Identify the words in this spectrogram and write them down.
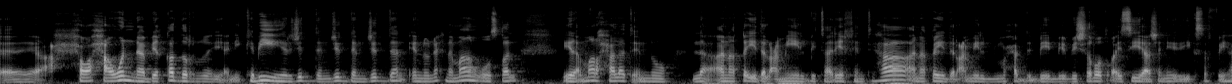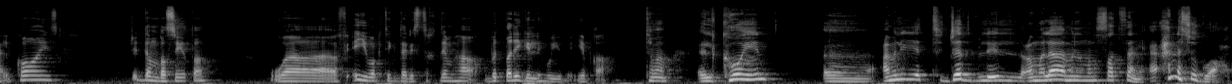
آه، حا- حاولنا بقدر يعني كبير جدا جدا جدا إنه نحن ما نوصل إلى مرحلة إنه لا أنا قيد العميل بتاريخ انتهاء أنا قيد العميل بمحدد بشروط رئيسية عشان يكسب فيها ال coins جدا بسيطة. وفي أي وقت يقدر يستخدمها بالطريقة اللي هو يب- يبغاها. تمام. الكوين آه عملية جذب للعملاء من المنصات الثانية. إحنا سوق واحد.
